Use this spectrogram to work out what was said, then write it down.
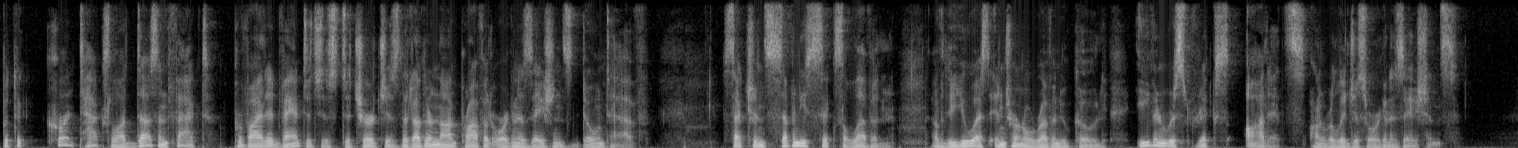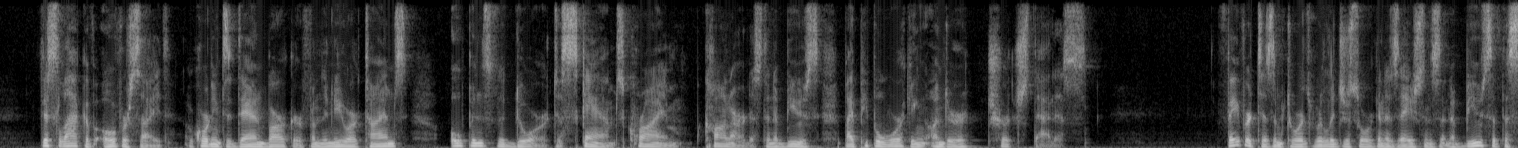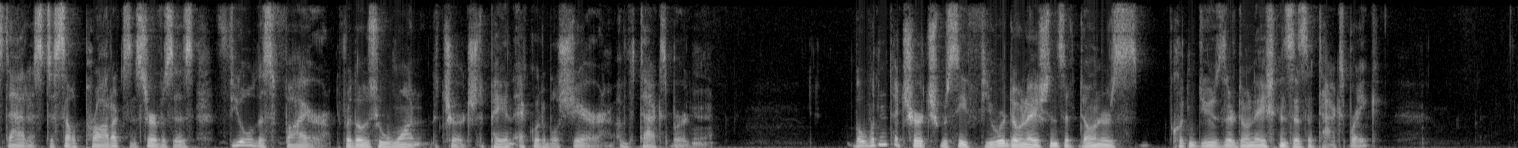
But the current tax law does, in fact, provide advantages to churches that other nonprofit organizations don't have. Section 7611 of the U.S. Internal Revenue Code even restricts audits on religious organizations. This lack of oversight, according to Dan Barker from the New York Times, opens the door to scams, crime, con artists, and abuse by people working under church status. Favoritism towards religious organizations and abuse of the status to sell products and services fuel this fire for those who want the church to pay an equitable share of the tax burden. But wouldn't the church receive fewer donations if donors couldn't use their donations as a tax break?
